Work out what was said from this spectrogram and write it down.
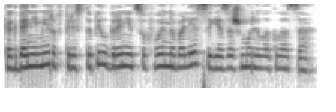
Когда Немиров переступил границу хвойного леса, я зажмурила глаза.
